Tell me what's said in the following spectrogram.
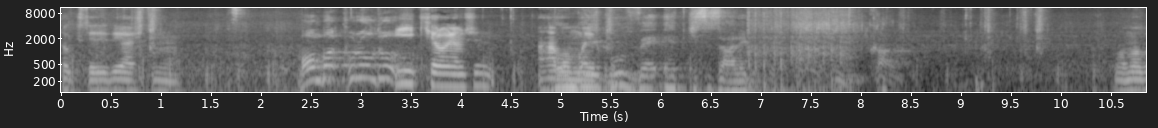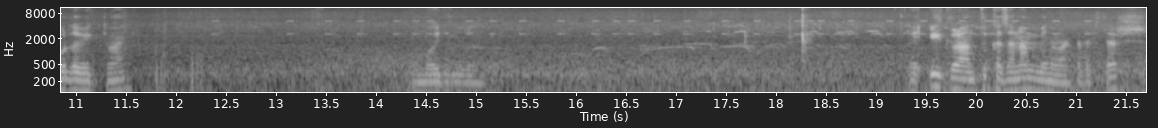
Çok istediği diye açtım bunu. Bomba kuruldu. İyi iki kere oynamışım. Aha bombayı Bombayı bul ve etkisiz hale. Bomba burada büyük ihtimal. Bombayı durduruyorum. Ve ilk roundu kazanan benim arkadaşlar.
